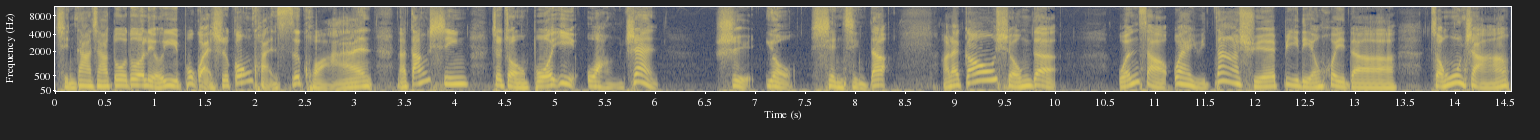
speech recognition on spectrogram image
请大家多多留意，不管是公款私款，那当心这种博弈网站是有陷阱的。好，来高雄的文藻外语大学毕联会的总务长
